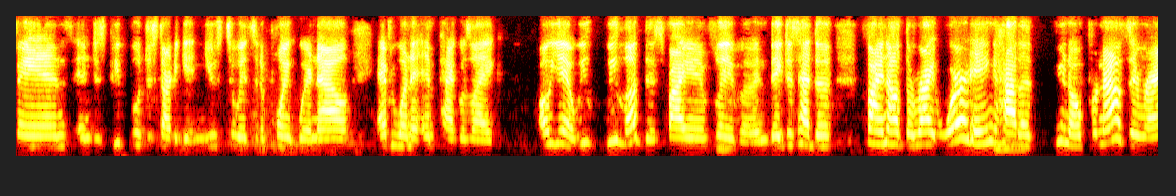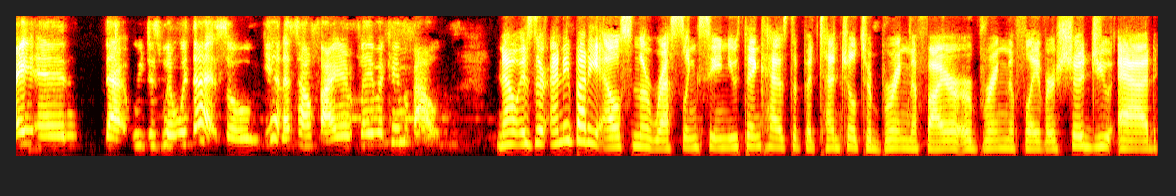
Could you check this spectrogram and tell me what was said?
fans. And just people just started getting used to it to the point where now everyone at impact was like oh yeah we we love this fire and flavor. And they just had to find out the right wording how to you know pronounce it right. And that we just went with that. So yeah that's how fire and flavor came about now, is there anybody else in the wrestling scene you think has the potential to bring the fire or bring the flavor? Should you add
